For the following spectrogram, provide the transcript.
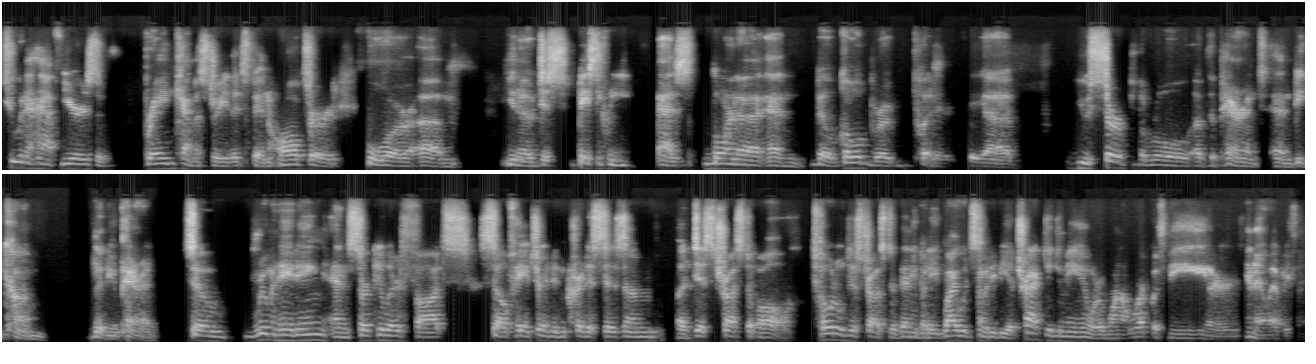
two and a half years of brain chemistry that's been altered, or um, you know, just basically as Lorna and Bill Goldberg put it, they, uh, usurp the role of the parent and become the new parent. So, ruminating and circular thoughts, self hatred and criticism, a distrust of all, total distrust of anybody. Why would somebody be attracted to me or want to work with me or, you know, everything?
